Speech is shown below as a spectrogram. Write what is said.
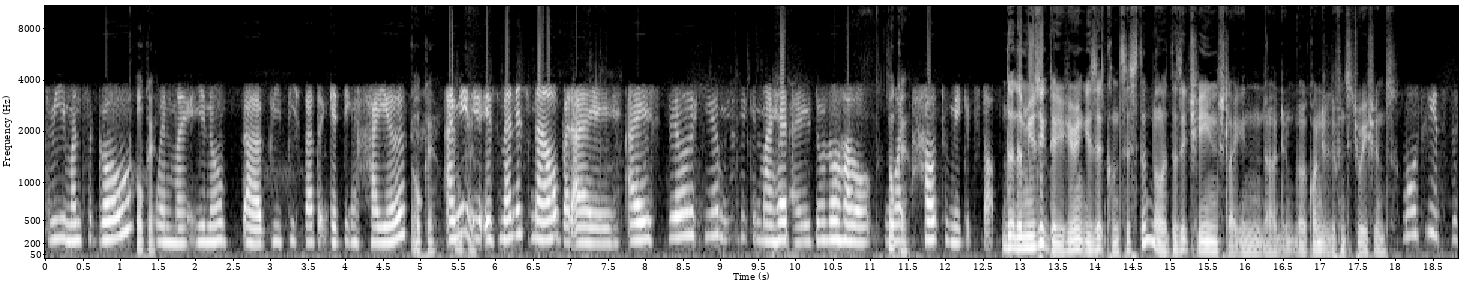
three months ago. Okay. When my, you know, uh, BP started getting higher. Okay. I mean, okay. it's managed now, but I I still hear music in my head. I don't know how what how to make it stop. the the music that you're hearing is it consistent or does it change like in uh, d- according to different situations? Mostly, it's the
